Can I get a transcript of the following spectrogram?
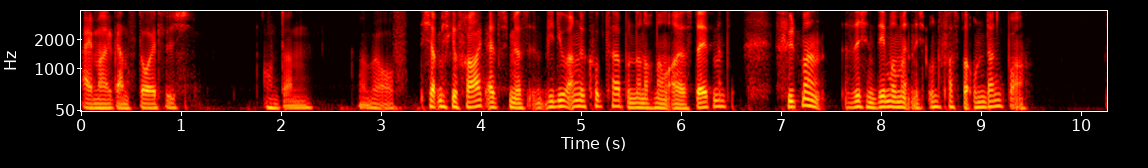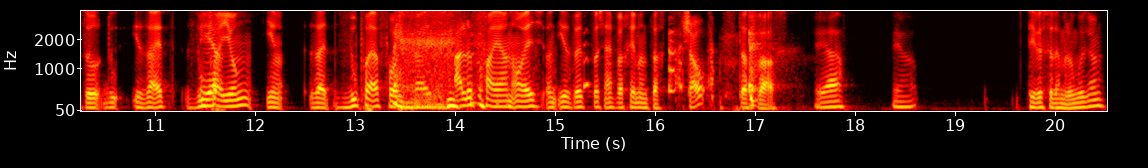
einmal ganz deutlich und dann hören wir auf. Ich habe mich gefragt, als ich mir das Video angeguckt habe und dann auch noch euer Statement, fühlt man sich in dem Moment nicht unfassbar undankbar? So, du, ihr seid super Ja. jung, ihr seid super erfolgreich, alle feiern euch und ihr setzt euch einfach hin und sagt, ciao, das war's. Ja, ja. Wie bist du damit umgegangen?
